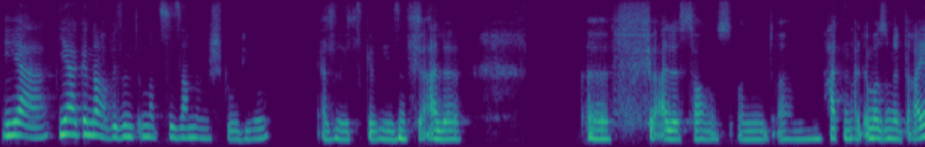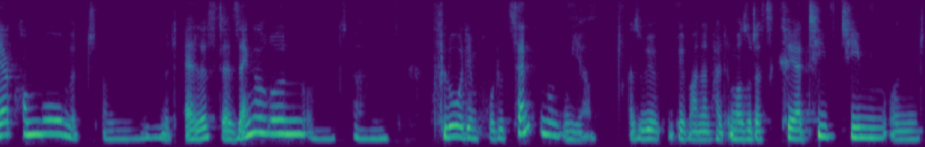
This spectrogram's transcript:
Ja, ja, genau. Wir sind immer zusammen im Studio. Also jetzt gewesen für alle, äh, für alle Songs und ähm, hatten halt immer so eine Dreier-Kombo mit, ähm, mit Alice, der Sängerin und ähm, Flo, dem Produzenten und mir. Also wir, wir waren dann halt immer so das Kreativteam und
